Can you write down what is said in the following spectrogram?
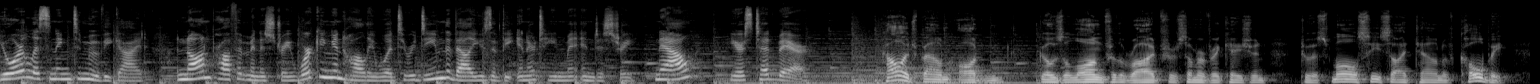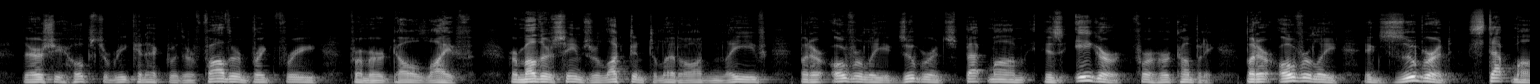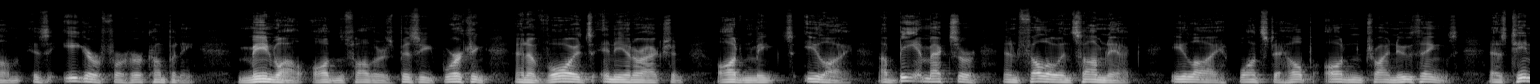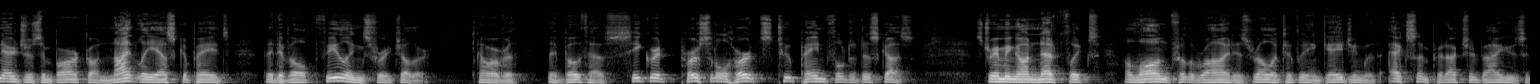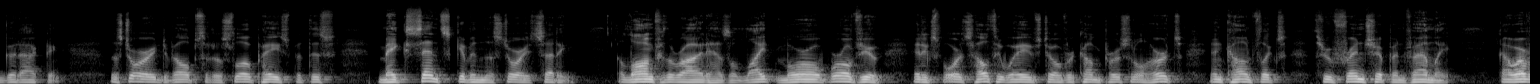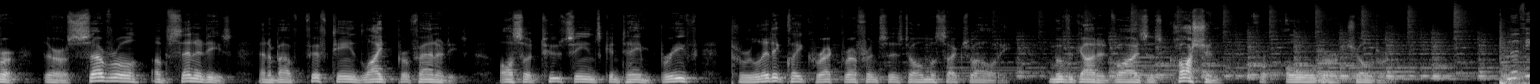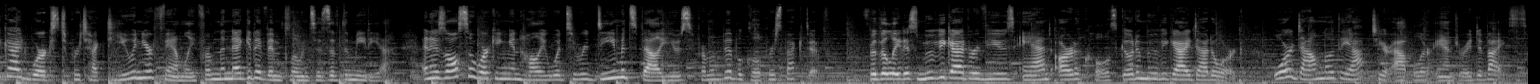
You're listening to Movie Guide, a nonprofit ministry working in Hollywood to redeem the values of the entertainment industry. Now, here's Ted Baehr. College bound Auden goes along for the ride for summer vacation to a small seaside town of Colby. There, she hopes to reconnect with her father and break free from her dull life. Her mother seems reluctant to let Auden leave, but her overly exuberant stepmom is eager for her company. But her overly exuberant stepmom is eager for her company. Meanwhile, Auden's father is busy working and avoids any interaction. Auden meets Eli, a BMXer and fellow insomniac. Eli wants to help Auden try new things. As teenagers embark on nightly escapades, they develop feelings for each other. However, they both have secret personal hurts too painful to discuss. Streaming on Netflix, Along for the Ride is relatively engaging with excellent production values and good acting. The story develops at a slow pace, but this makes sense given the story's setting. Along for the Ride has a light moral worldview. It explores healthy ways to overcome personal hurts and conflicts through friendship and family. However, there are several obscenities and about 15 light profanities. Also, two scenes contain brief, politically correct references to homosexuality. Movie Guide advises caution for older children. Movie Guide works to protect you and your family from the negative influences of the media and is also working in Hollywood to redeem its values from a biblical perspective. For the latest Movie Guide reviews and articles, go to movieguide.org or download the app to your Apple or Android device.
